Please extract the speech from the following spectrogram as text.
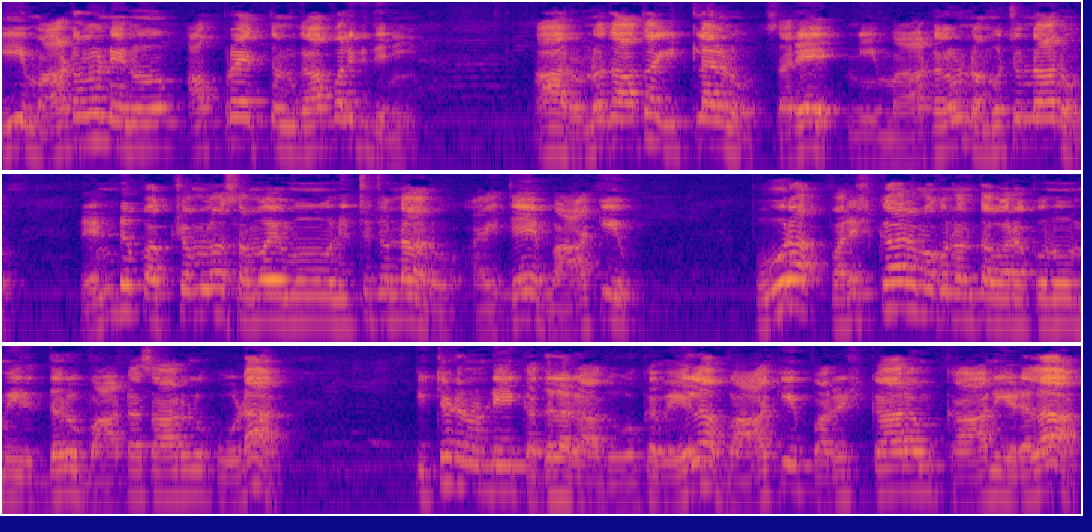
ఈ మాటలు నేను అప్రయత్నంగా పలికిదిని ఆ రుణదాత ఇట్లను సరే నీ మాటలు నమ్ముచున్నాను. రెండు పక్షంలో సమయము నిచ్చుచున్నాను. అయితే బాకీ పూర పరిష్కారమగునంత వరకును మీరిద్దరు బాటసారులు కూడా ఇచ్చట నుండి కదలరాదు. ఒకవేళ బాకీ పరిష్కారం కాని ఎడలా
